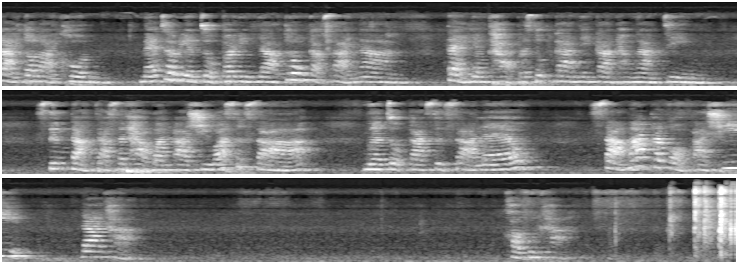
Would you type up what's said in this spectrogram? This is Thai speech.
หลายต่อหลายคน แม้จะเรียนจบปริญญาตรงกับสายงาน แต่ยังขาดประสบการณ์ในการทำงานจริง ซึ่งต่างจากสถาบันอาชีวศึกษา เมื่อจบการศึกษาแล้ว สามารถประกอบอาชีพได้ค่ะ ขอบคุณค่ะ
